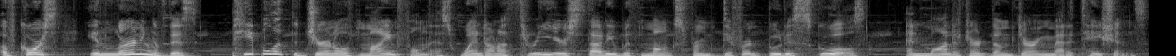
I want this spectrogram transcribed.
Of course, in learning of this, people at the Journal of Mindfulness went on a three-year study with monks from different Buddhist schools and monitored them during meditations.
